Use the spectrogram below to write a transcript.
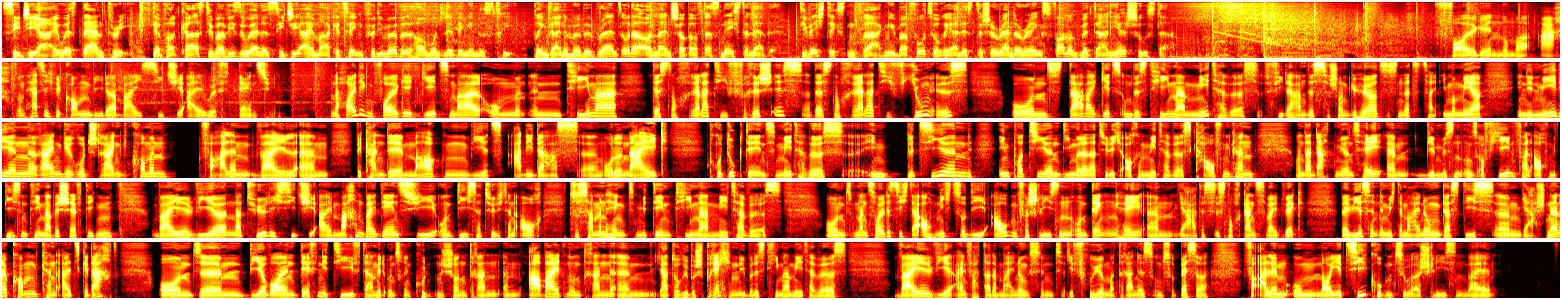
CGI with Dan 3, der Podcast über visuelles CGI-Marketing für die Möbel-, Home- und Living-Industrie. Bring deine Möbelbrand oder Online-Shop auf das nächste Level. Die wichtigsten Fragen über fotorealistische Renderings von und mit Daniel Schuster. Folge Nummer 8 und herzlich willkommen wieder bei CGI with Danstream. In der heutigen Folge geht es mal um ein Thema, das noch relativ frisch ist, das noch relativ jung ist. Und dabei geht es um das Thema Metaverse. Viele haben das schon gehört, es ist in letzter Zeit immer mehr in den Medien reingerutscht, reingekommen. Vor allem, weil ähm, bekannte Marken wie jetzt Adidas ähm, oder Nike Produkte ins Metaverse äh, implizieren, importieren, die man dann natürlich auch im Metaverse kaufen kann. Und dann dachten wir uns, hey, ähm, wir müssen uns auf jeden Fall auch mit diesem Thema beschäftigen, weil wir natürlich CGI machen bei DanceG und dies natürlich dann auch zusammenhängt mit dem Thema Metaverse. Und man sollte sich da auch nicht so die Augen verschließen und denken, hey, ähm, ja, das ist noch ganz weit weg, weil wir sind nämlich der Meinung, dass dies ähm, ja schneller kommen kann als gedacht. Und ähm, wir wollen definitiv da mit unseren Kunden schon dran ähm, arbeiten und dran ähm, ja darüber sprechen über das Thema Metaverse weil wir einfach da der Meinung sind, je früher man dran ist, umso besser. Vor allem, um neue Zielgruppen zu erschließen, weil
